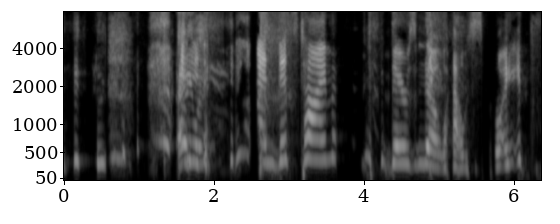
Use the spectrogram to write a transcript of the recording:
anyway, and, and this time, there's no house points.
